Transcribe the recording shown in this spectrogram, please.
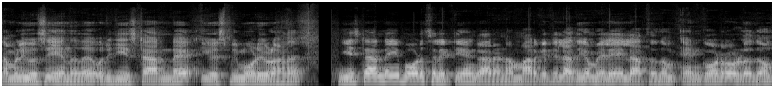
നമ്മൾ യൂസ് ചെയ്യുന്നത് ഒരു ജി സ്റ്റാറിന്റെ യു എസ് ബി മോഡ്യൂളാണ് ജി സ്റ്റാറിന്റെ ഈ ബോർഡ് സെലക്ട് ചെയ്യാൻ കാരണം മാർക്കറ്റിൽ അധികം വിലയില്ലാത്തതും എൻകോഡർ ഉള്ളതും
